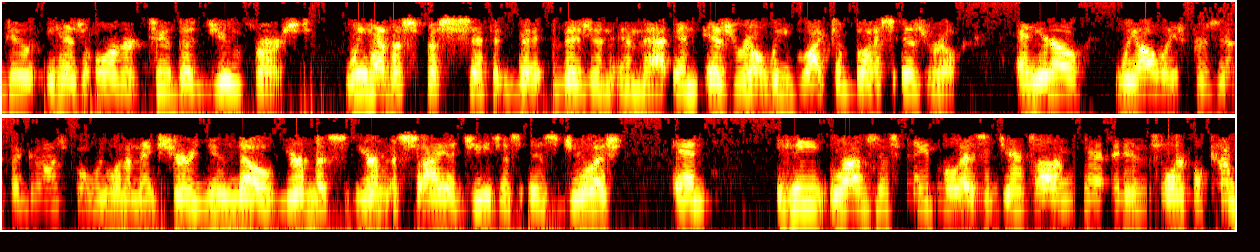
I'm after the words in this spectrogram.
do His order to the Jew first. We have a specific vi- vision in that in Israel. We like to bless Israel. And you know, we always present the gospel. We want to make sure you know your your Messiah Jesus is Jewish, and he loves his people as a Gentile. And it's wonderful. Come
